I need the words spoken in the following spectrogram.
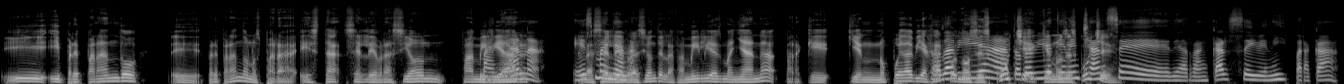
y, y preparando eh, preparándonos para esta celebración familiar. Mañana. Es la celebración de la familia es mañana para que quien no pueda viajar pues nos escuche, que nos escuche. chance de arrancarse y venir para acá.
